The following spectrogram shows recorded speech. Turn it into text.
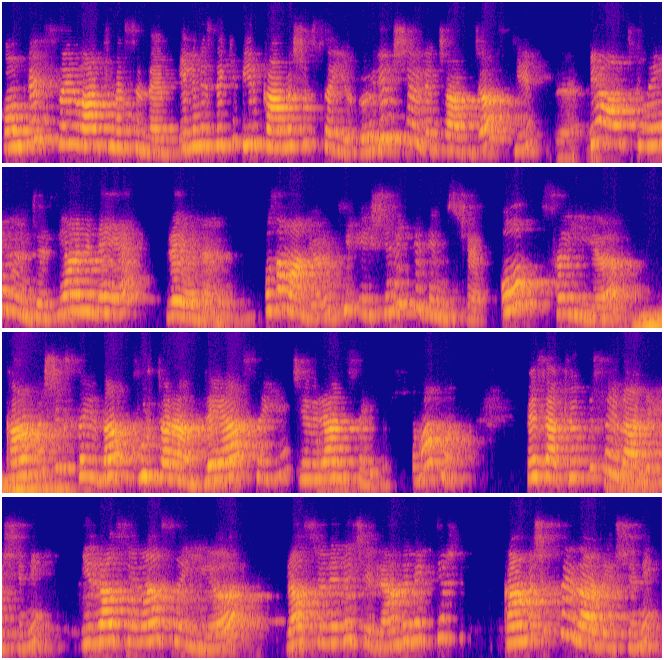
Kompleks sayılar kümesinde elimizdeki bir karmaşık sayıyı öyle bir şeyle çarpacağız ki bir alt kümeye döneceğiz. Yani neye? Re'ye. O zaman diyorum ki eşlenik dediğimiz şey o sayıyı karmaşık sayıdan kurtaran, reel sayıyı çeviren sayıdır. Tamam mı? Mesela köklü sayılarda eşlenik irrasyonel sayıyı rasyonele çeviren demektir. Karmaşık sayılarda eşlenik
